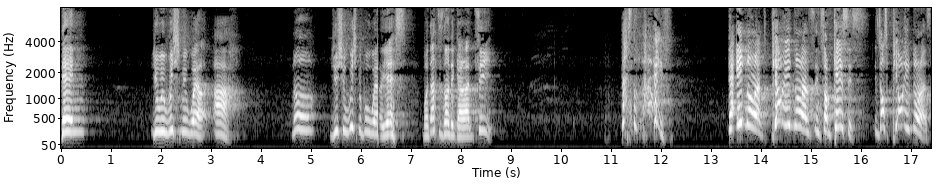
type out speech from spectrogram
then you will wish me well. Ah, no, you should wish people well, yes, but that is not a guarantee. That's not life. They're ignorant, pure ignorance in some cases. It's just pure ignorance.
